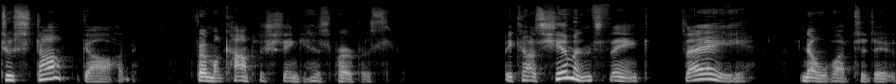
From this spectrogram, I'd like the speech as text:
to stop God from accomplishing His purpose because humans think they know what to do.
